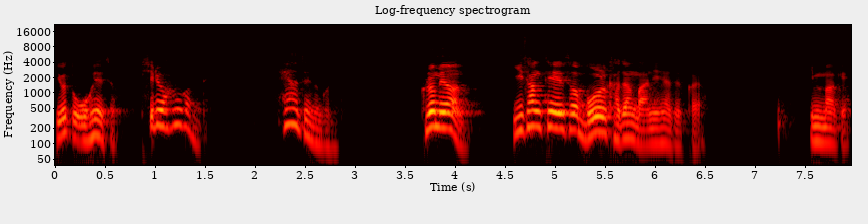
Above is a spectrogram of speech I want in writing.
이것도 오해죠. 필요한 건데. 해야 되는 건데. 그러면 이 상태에서 뭘 가장 많이 해야 될까요? 입마개.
